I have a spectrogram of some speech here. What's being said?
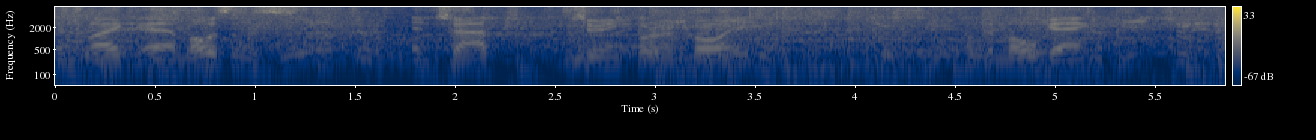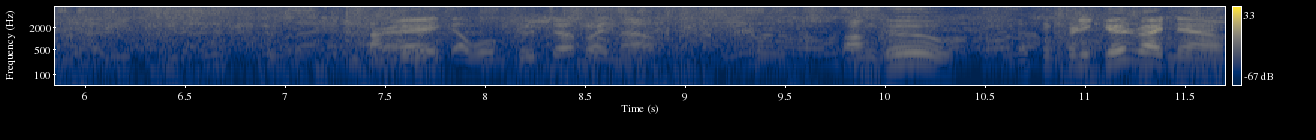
It's like uh, Mosen is in chat, cheering for him boy. The Mo gang. Right. doing a good job right now. Bangu looking pretty good right now.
